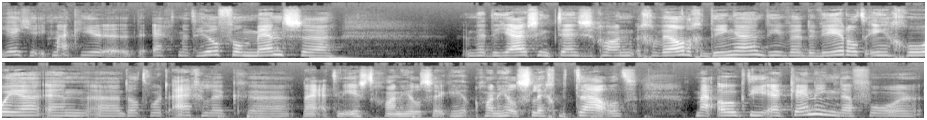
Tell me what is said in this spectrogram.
jeetje, ik maak hier eh, echt met heel veel mensen met de juiste intenties gewoon geweldige dingen die we de wereld ingooien. En uh, dat wordt eigenlijk, uh, nou ja, ten eerste gewoon heel, heel, gewoon heel slecht betaald. Maar ook die erkenning daarvoor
